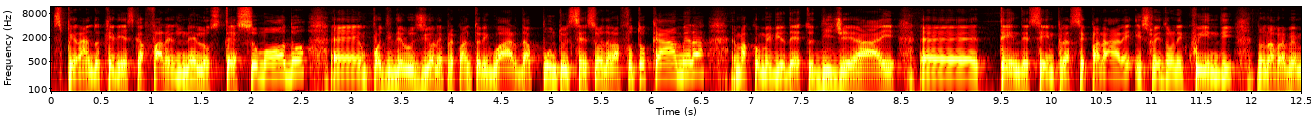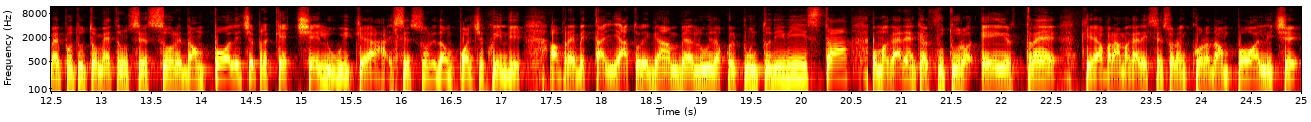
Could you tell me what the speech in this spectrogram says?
sperando che riesca a fare nello stesso modo. Eh, un po' di delusione per quanto riguarda appunto il sensore della fotocamera eh, ma come vi ho detto DJI eh, tende sempre a separare i suoi droni. Quindi non avrebbe mai potuto mettere un sensore da un pollice perché c'è lui che ha il sensore da un pollice quindi avrebbe tagliato le gambe a lui da quel punto di vista o magari anche al futuro Air 3 che avrà magari il sensore ancora da un pollice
